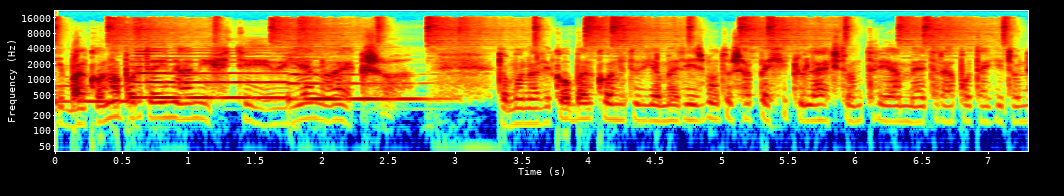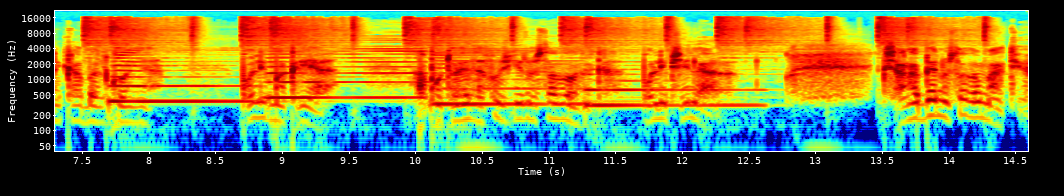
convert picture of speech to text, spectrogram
Η μπαλκονόπορτα είναι ανοιχτή, βγαίνω έξω. Το μοναδικό μπαλκόνι του διαμερίσματος απέχει τουλάχιστον τρία μέτρα από τα γειτονικά μπαλκόνια. Πολύ μακριά. Από το έδαφος γύρω στα 12. Πολύ ψηλά. Ξαναμπαίνω στο δωμάτιο.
